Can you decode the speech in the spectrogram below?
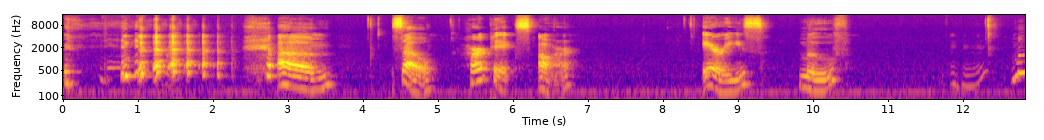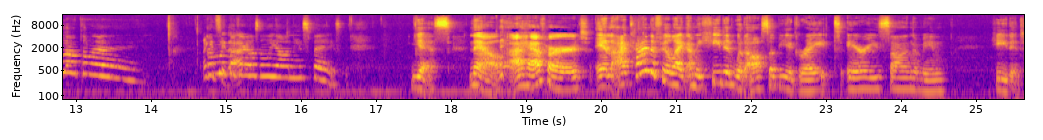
um so her picks are Aries, move. Move out the way. I can Come see with the that. girls and we all need space. Yes. Now, I have heard, and I kind of feel like, I mean, Heated would also be a great Aries song. I mean, Heated,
